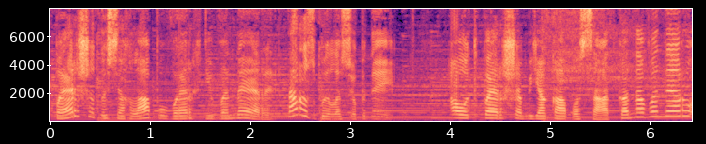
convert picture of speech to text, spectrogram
вперше досягла поверхні Венери та розбилась об неї. А от перша м'яка посадка на Венеру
